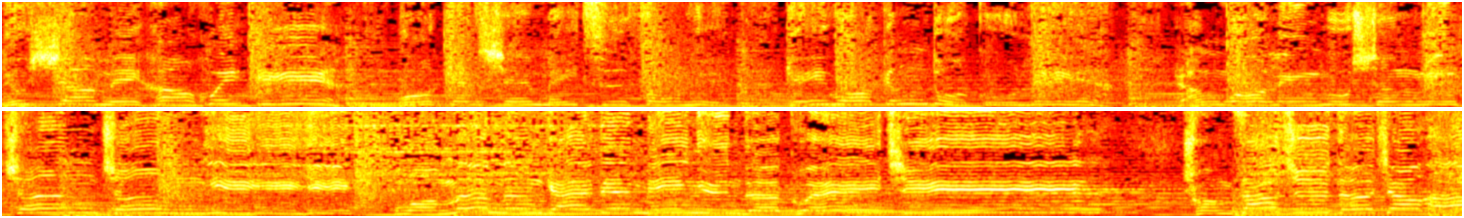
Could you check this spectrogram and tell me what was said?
留下美好回忆。我感谢每次风雨。给我更多鼓励，让我领悟生命真正意义。骄傲。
